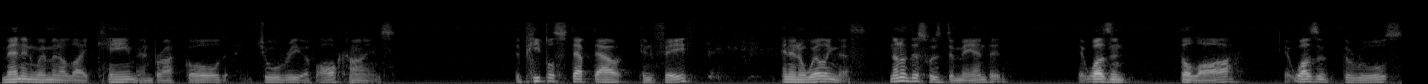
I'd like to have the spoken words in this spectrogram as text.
men and women alike, came and brought gold and jewelry of all kinds. The people stepped out in faith and in a willingness. None of this was demanded. It wasn't the law. It wasn't the rules.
